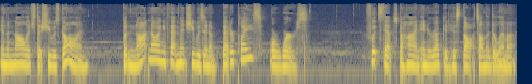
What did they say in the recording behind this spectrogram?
in the knowledge that she was gone, but not knowing if that meant she was in a better place or worse. Footsteps behind interrupted his thoughts on the dilemma.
